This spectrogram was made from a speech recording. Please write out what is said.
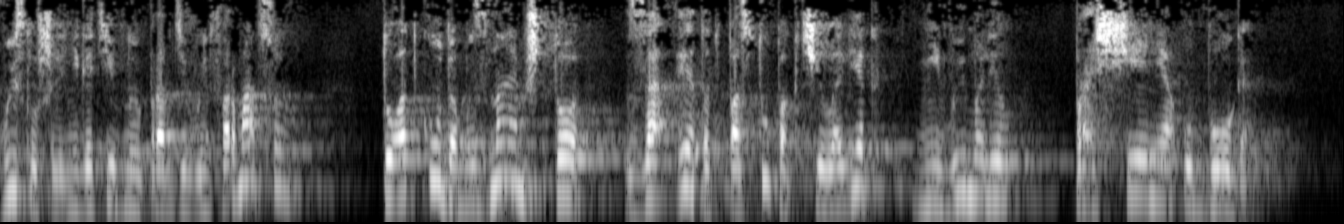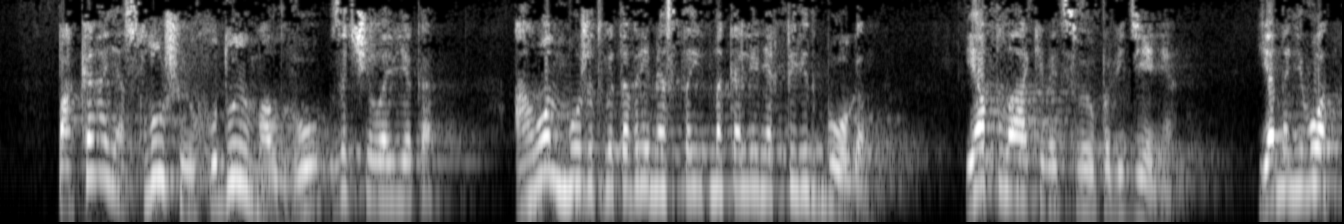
выслушали негативную правдивую информацию, то откуда мы знаем, что за этот поступок человек не вымолил прощения у Бога? Пока я слушаю худую молву за человека, а он, может, в это время стоит на коленях перед Богом и оплакивает свое поведение. Я на него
